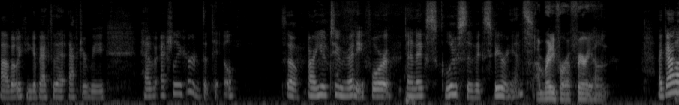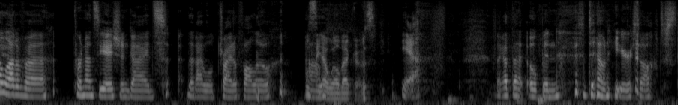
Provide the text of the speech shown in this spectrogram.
uh, but we can get back to that after we have actually heard the tale. So, are you two ready for an exclusive experience? I'm ready for a fairy hunt. I got a lot of uh, pronunciation guides that I will try to follow. We'll see how well that goes. Yeah. I got that open down here, so I'll just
